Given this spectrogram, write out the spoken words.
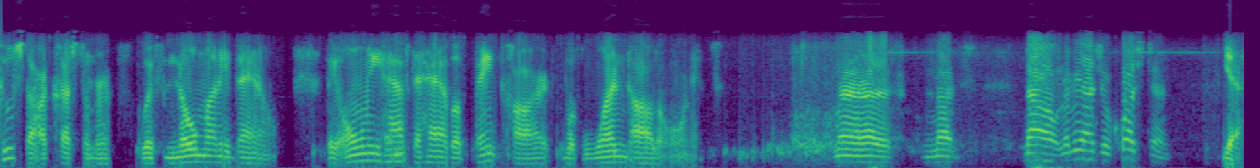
two-star customer with no money down. They only have to have a bank card with one dollar on it. Man, that is nuts. Now, let me ask you a question. Yes.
